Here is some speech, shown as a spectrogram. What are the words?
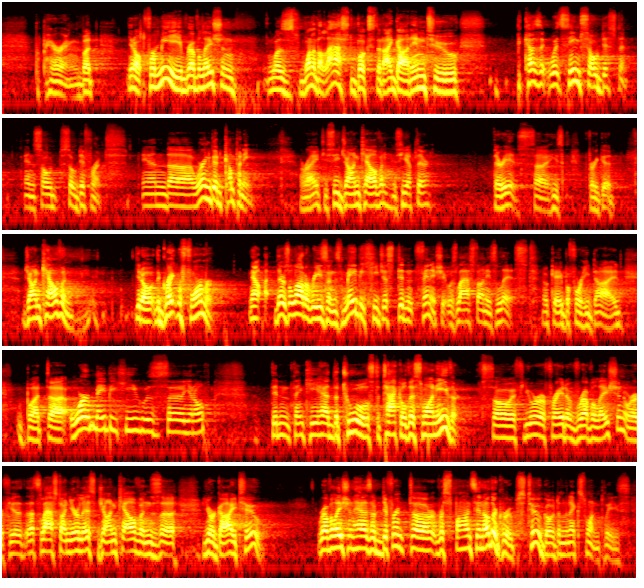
preparing. But, you know, for me, Revelation was one of the last books that I got into because it was, seemed so distant and so, so different. And uh, we're in good company, all right? You see John Calvin? Is he up there? There he is. Uh, he's very good. John Calvin, you know, the great reformer. Now, there's a lot of reasons. Maybe he just didn't finish. It was last on his list, okay, before he died. But, uh, or maybe he was, uh, you know, didn't think he had the tools to tackle this one either. So if you're afraid of Revelation, or if you, that's last on your list, John Calvin's uh, your guy too. Revelation has a different uh, response in other groups too. Go to the next one, please. Uh,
